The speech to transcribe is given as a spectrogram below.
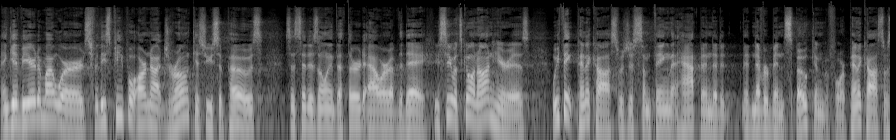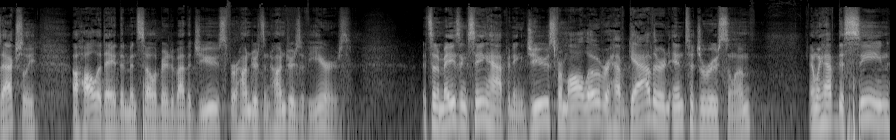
and give ear to my words, for these people are not drunk as you suppose, since it is only the third hour of the day. You see, what's going on here is we think Pentecost was just something that happened that had, never been spoken before. Pentecost was actually a holiday that had been celebrated by the Jews for hundreds and hundreds of years. It's an amazing scene happening. Jews from all over have gathered into Jerusalem, and we have this scene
